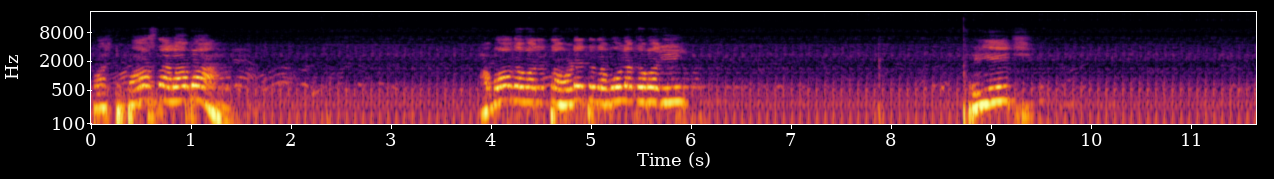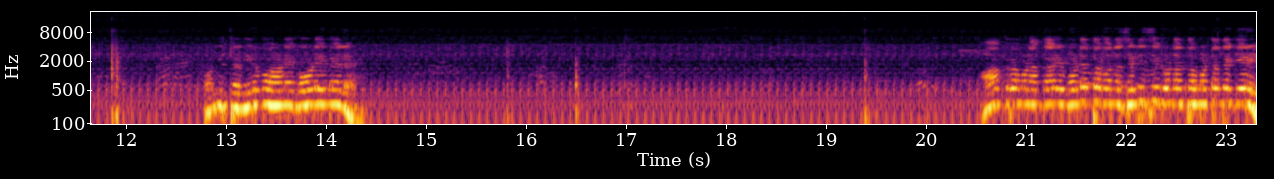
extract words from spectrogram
ಫಸ್ಟ್ ಪಾಸ್ನ ಲಾಭ. ಅಮೋಘವಾದಂಥ ಹೊಡೆತದ ಮೂಲಕವಾಗಿ ರೀಚ್ ಕನಿಷ್ಠ ನಿರ್ವಹಣೆ ಗೋಡೆ ಮೇಲೆ. ಆಕ್ರಮಣಕಾರಿ ಹೊಡೆತವನ್ನು ಸಿಡಿಸಿಕೊಂಡಂತ ಮಟ್ಟದ ಗೆರೆ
